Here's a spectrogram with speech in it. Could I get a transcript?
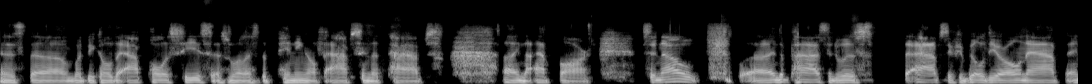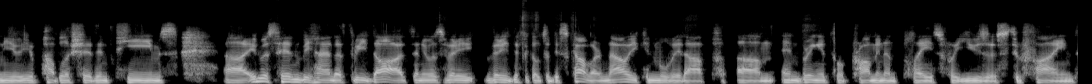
is the what we call the app policies as well as the pinning of apps in the tabs uh, in the app bar. So now, uh, in the past, it was the apps, if you build your own app and you, you publish it in Teams, uh, it was hidden behind the three dots and it was very, very difficult to discover. Now you can move it up um, and bring it to a prominent place for users to find,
